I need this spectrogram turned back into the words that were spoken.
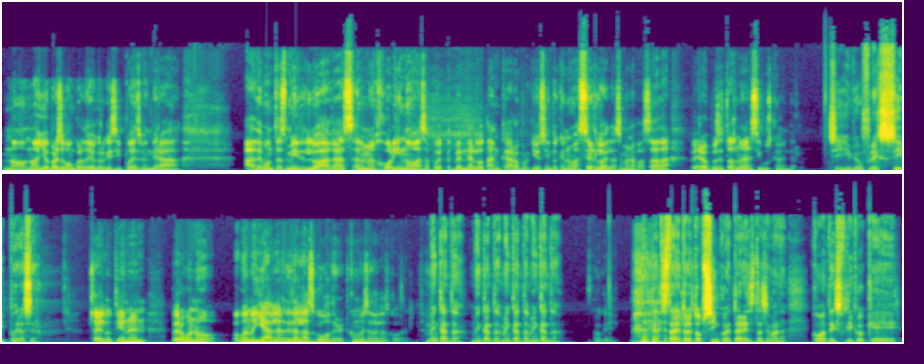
No, no, yo por eso concuerdo. Yo creo que si puedes vender a, a Devonta Smith, lo hagas. A lo mejor y no vas a poder venderlo tan caro porque yo siento que no va a ser lo de la semana pasada. Pero pues de todas maneras sí busca venderlo. Sí, un flex sí podría ser. Pues ahí lo tienen. Pero bueno, bueno, y hablar de Dallas Goddard. ¿Cómo es Dallas Goddard? Me encanta, me encanta, me encanta, me encanta. Ok. Está dentro del top 5 de tareas esta semana. ¿Cómo te explico que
